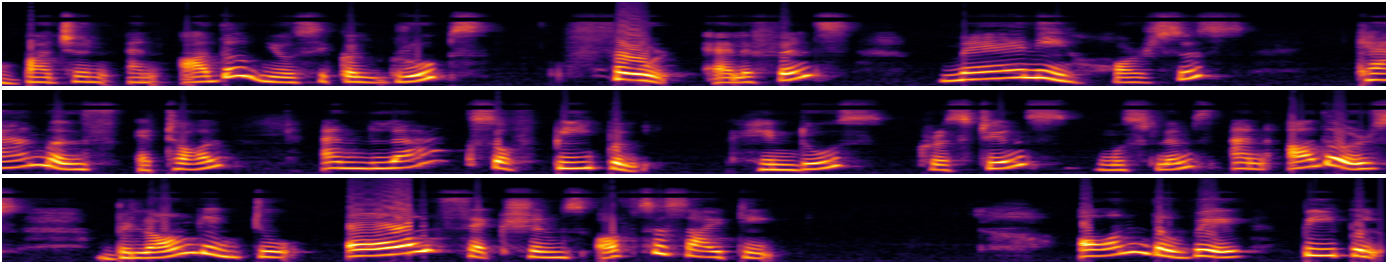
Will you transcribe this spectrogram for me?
bhajan and other musical groups, four elephants, many horses, camels et al, and lakhs of people, Hindus, Christians, Muslims, and others belonging to all sections of society on the way, people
